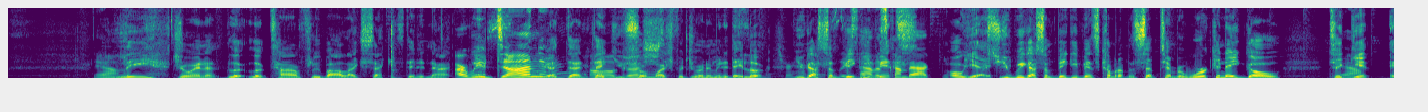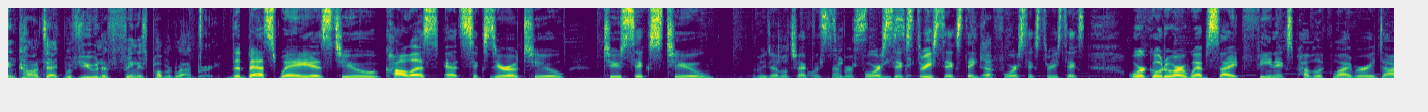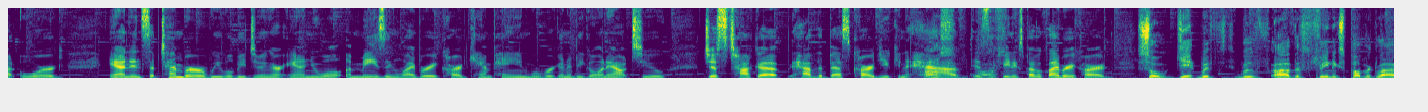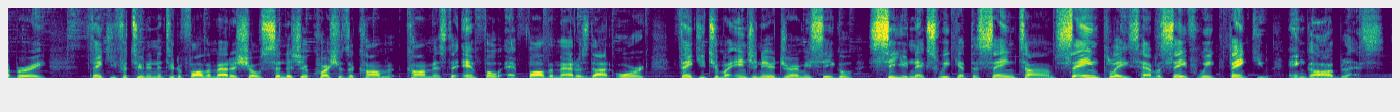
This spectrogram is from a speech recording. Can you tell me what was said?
Yeah. Lee, Joanna, look, look, time flew by like seconds, did it not? Are we done? We are done. Thank Oh, you so much for joining me today. Look, for you got some Please big have us events. come back. Oh yes, you, we got some big events coming up in September. Where can they go to Yeah. get in contact with you and the Phoenix Public Library? The best way is to call us at 602 262. Let me double check this number 4636. Thank you, 4636. Or go to our website, phoenixpubliclibrary.org. And in September, we will be doing our annual Amazing Library Card campaign where we're going to be going out to just talk up, have the best card you can have Awesome, is awesome. the Phoenix Public Library card. So get with with uh, the Phoenix Public Library. Thank you for tuning into the Father Matters show. Send us your questions or com- comments to info at fathermatters.org. Thank you to my engineer, Jeremy Siegel. See you next week at the same time, same place. Have a safe week. Thank you, and God bless.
